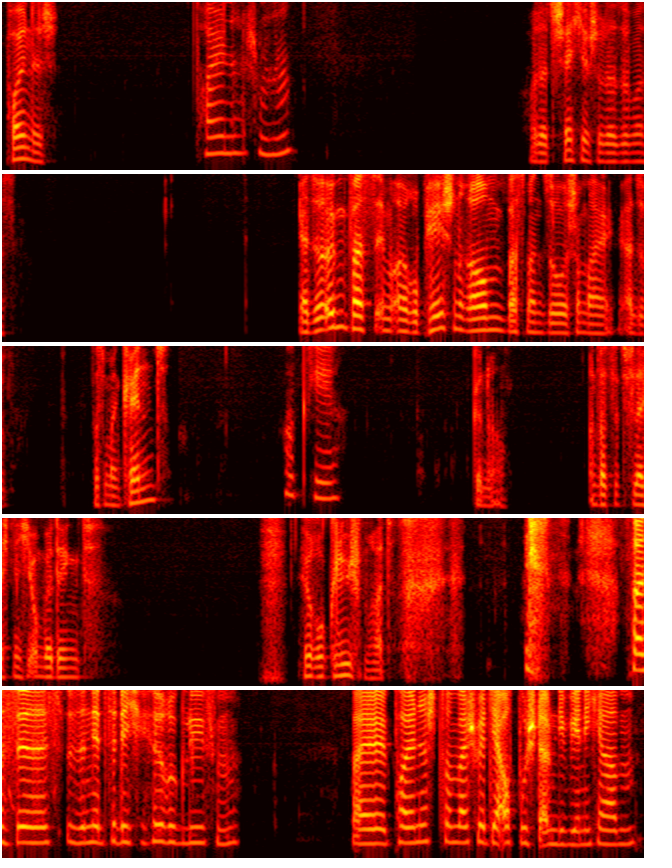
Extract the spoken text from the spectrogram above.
Polnisch. Polnisch, mhm. Oder Tschechisch oder sowas. Also irgendwas im europäischen Raum, was man so schon mal, also was man kennt. Okay. Genau. Und was jetzt vielleicht nicht unbedingt Hieroglyphen hat. Was äh, sind jetzt für dich Hieroglyphen? Weil Polnisch zum Beispiel hat ja auch Buchstaben, die wir nicht haben.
